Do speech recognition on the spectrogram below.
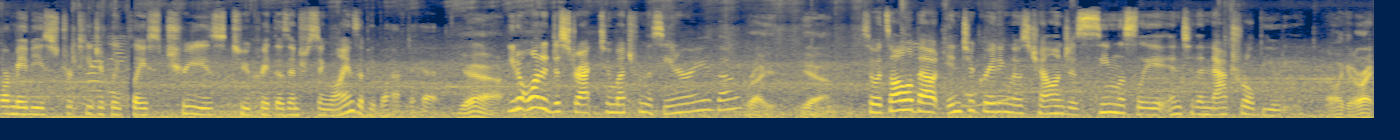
Or maybe strategically place trees to create those interesting lines that people have to hit. Yeah. You don't want to distract too much from the scenery, though. Right. Yeah. So it's all about integrating those challenges seamlessly into the natural beauty. I like it. All right.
